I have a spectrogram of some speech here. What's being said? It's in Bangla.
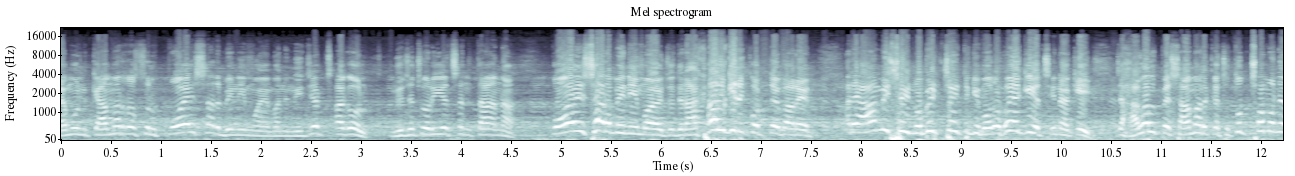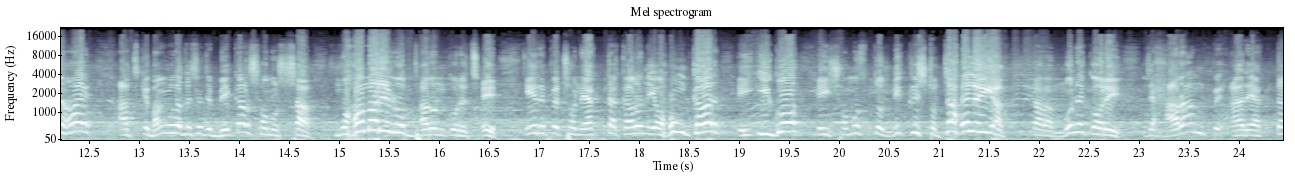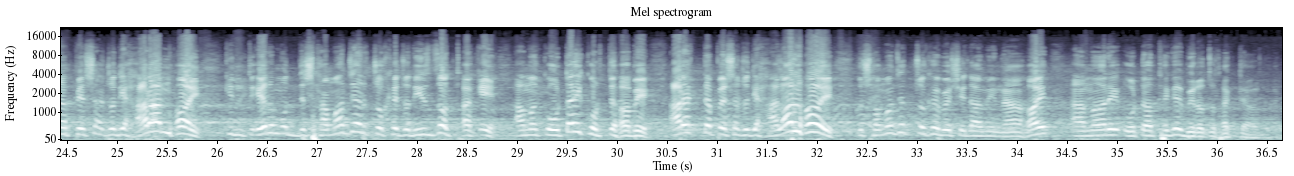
এমনকি আমার রসুল পয়সার বিনিময়ে মানে নিজের ছাগল নিজে চড়িয়েছেন তা না, পয়সার বিনিময়ে যদি রাখালগিরি করতে পারেন আরে আমি সেই নবীর চাইতে কি বড় হয়ে গিয়েছি নাকি? যে হালাল পেশা আমার কাছে তুচ্ছ মনে হয়? আজকে বাংলাদেশে যে বেকার সমস্যা, মহামারীর রূপ ধারণ করেছে, এর পেছনে একটা কারণ এই অহংকার, এই ইগো, এই সমস্ত নিকৃষ্ট চাহেলাইয়াত তারা মনে করে যে হারাম আর একটা পেশা যদি হারাম হয়, কিন্তু এর মধ্যে সমাজের চোখে যদি ইজ্জত থাকে, আমাকে ওটাই করতে হবে। আর একটা পেশা যদি হালাল হয়, তো সমাজের চোখে বেশি দামি না হয়, আমারে ওটা থেকে বিরত থাকতে হবে।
